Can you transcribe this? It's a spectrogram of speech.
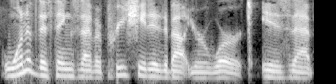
one of the things that I've appreciated about your work is that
